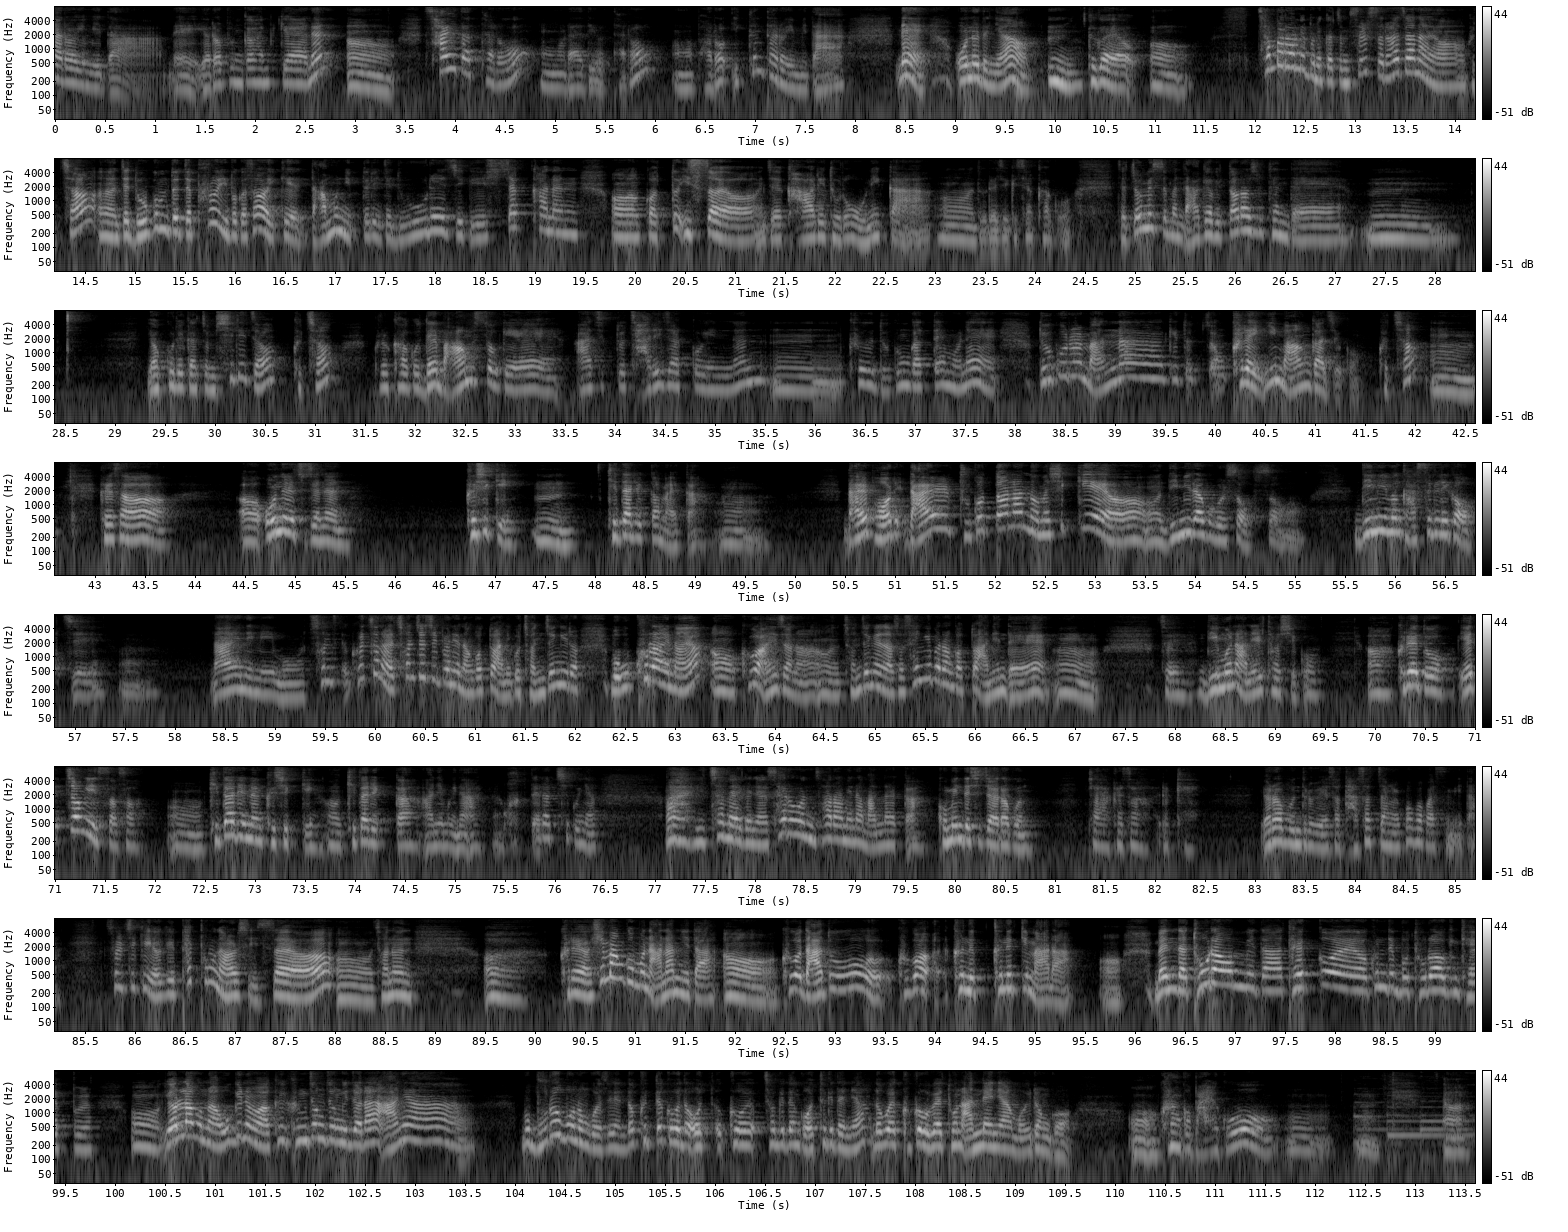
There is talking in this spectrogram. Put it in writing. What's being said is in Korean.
타로입니다. 네, 여러분과 함께하는 어, 사이다 타로, 어, 라디오 타로, 어, 바로 이큰 타로입니다. 네, 오늘은요, 음, 그거예요. 어, 찬바람이 부니까 좀 쓸쓸하잖아요. 그쵸? 어, 이제 녹음도 이제 프로 입어서 이렇게 나뭇잎들이 이제 누래지기 시작하는, 어, 것도 있어요. 이제 가을이 들어오니까, 어, 누래지기 시작하고. 이제 좀 있으면 낙엽이 떨어질 텐데, 음, 옆구리가 좀 시리죠? 그쵸? 그렇게 하고 내 마음속에 아직도 자리 잡고 있는 음, 그 누군가 때문에 누구를 만나기도 좀 그래 이 마음 가지고 그쵸? 음, 그래서 어, 오늘의 주제는 그 시기 음, 기다릴까 말까 어. 날 버리 날 두고 떠난 놈은 식기예요 어, 님이라고 볼 수 없어 님이면 갔을 리가 없지 어. 나이님이 뭐 천, 그렇잖아요. 천재지변이 난 것도 아니고 전쟁이라 뭐 우크라이나야? 어 그거 아니잖아. 어, 전쟁에 나서 생입을 한 것도 아닌데, 어, 저 님은 아닐 터시고, 아 그래도 예정이 있어서 어, 기다리는 그 시기, 어, 기다릴까 아니면 그냥 확 때려치고 그냥 아 이참에 그냥 새로운 사람이나 만날까 고민되시죠 여러분? 자 그래서 이렇게 여러분들을 위해서 다섯 장을 뽑아봤습니다. 솔직히 여기 팩폭 나올 수 있어요. 어, 저는 어, 그래요. 희망 고문 안 합니다. 어, 그거 나도 그거 그, 그 느낌 알아. 어, 맨날 돌아옵니다. 될 거예요. 근데 뭐 돌아오긴 개뿔. 어, 연락은 와. 오기는 와. 그게 긍정적이잖아. 아니야. 뭐 물어보는 거지. 너 그때 그거 어, 그 저기 된 거 어떻게 되냐? 너 왜 그거 왜 돈 안 내냐? 뭐 이런 거. 어, 그런 거 말고. 음, 음. 어,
